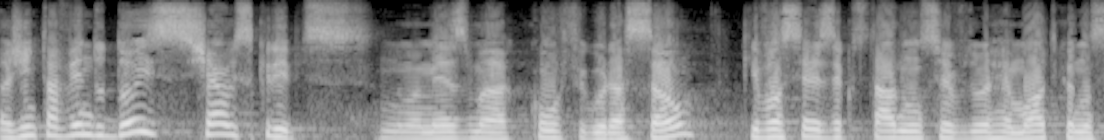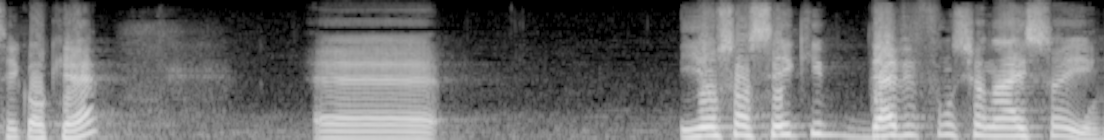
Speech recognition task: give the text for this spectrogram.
a gente está vendo dois shell scripts numa mesma configuração, que vão ser executados num servidor remoto que eu não sei qual é. é. E eu só sei que deve funcionar isso aí.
